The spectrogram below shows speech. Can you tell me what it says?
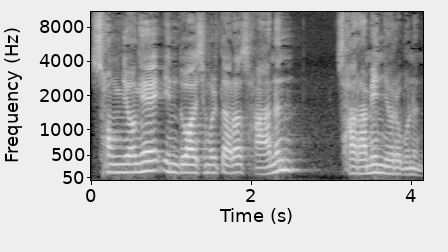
성령의 인도하심을 따라 사는 사람인 여러분은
